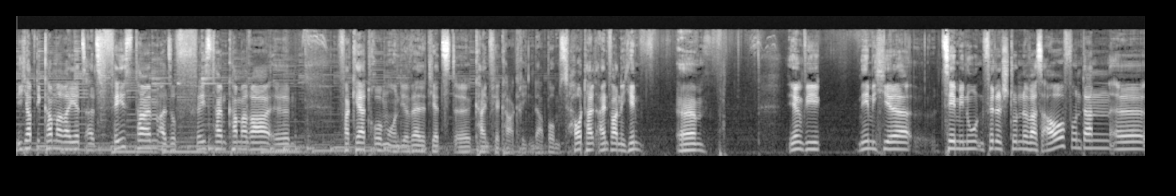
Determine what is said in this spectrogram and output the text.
Ich habe die Kamera jetzt als FaceTime, also FaceTime-Kamera äh, verkehrt rum und ihr werdet jetzt äh, kein 4K kriegen. Da bums. Haut halt einfach nicht hin. Ähm, irgendwie nehme ich hier 10 Minuten, Viertelstunde was auf und dann äh,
